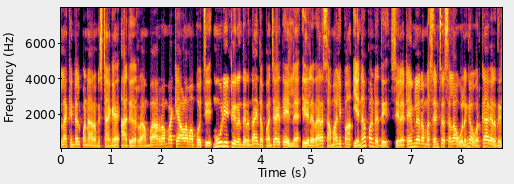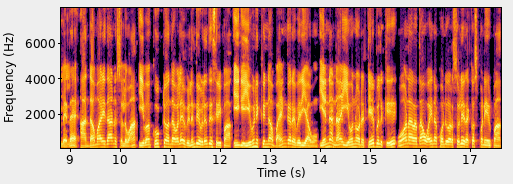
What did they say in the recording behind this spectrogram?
எல்லாம் கிண்டல் பண்ண ஆரம்பிச்சிட்டாங்க. அது ரொம்ப ரொம்ப கேவலமா போச்சு. மூடிட்டு இருந்திருந்தா இந்த பஞ்சாயத்தே இல்ல. இதுல வேற சமாளிப்பான். என்ன பண்றது? சில டைம்ல நம்ம சென்சஸ் எல்லாம் ஒழுங்கா ஒர்க் ஆகிறது இல்ல அந்த மாதிரி தான் சொல்லுவான். இவன் கூப்பிட்டு வந்தவளே விழுந்து விழுந்து சிரிப்பான். இங்க இவனுக்குன்னா பயங்கர வெறியாகும் என்னன்னா இவனோட டேபிளுக்கு ஓனரை தான் ஒயினை கொண்டு வர சொல்லி ரெக்வஸ்ட் பண்ணிருப்பான்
